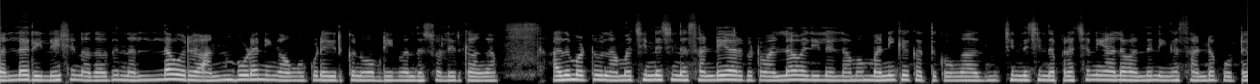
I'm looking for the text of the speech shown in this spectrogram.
நல்ல ரிலேஷன் அதாவது நல்ல ஒரு அன்போடு நீங்கள் அவங்க கூட இருக்கணும் அப்படின்னு வந்து சொல்லியிருக்காங்க. அது மட்டும் இல்லாமல் சின்ன சின்ன சண்டையாக இருக்கட்டும் எல்லா வழியில் இல்லாமல் மன்னிக்க கற்றுக்கோங்க அது சின்ன சின்ன பிரச்சனையால் வந்து நீங்கள் சண்டை போட்டு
